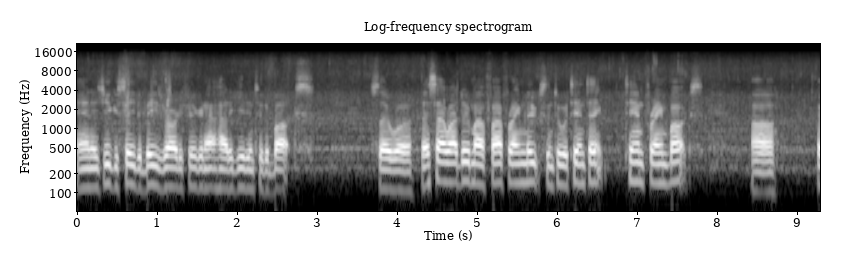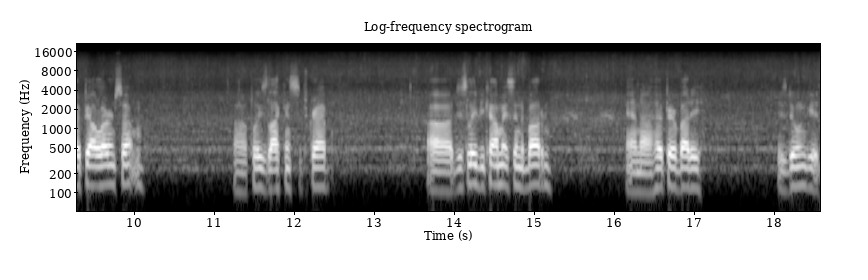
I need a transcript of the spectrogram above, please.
And as you can see, the bees are already figuring out how to get into the box. So uh, that's how I do my five frame nucs into a 10, tank, 10 frame box. Uh, hope y'all learned something. Uh, please like and subscribe. Uh, just leave your comments in the bottom. And I hope everybody is doing good.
